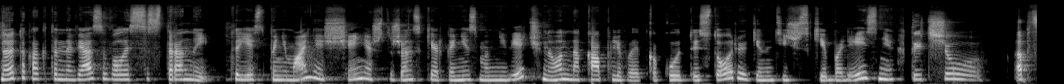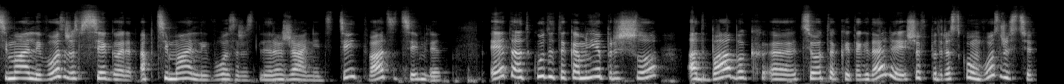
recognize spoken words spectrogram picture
но это как-то навязывалось со стороны. Что есть понимание, ощущение, что женский организм, он не вечен, и он накапливает какую-то историю, генетические болезни. Ты чё? Оптимальный возраст, все говорят, оптимальный возраст для рожания детей 27 лет. Это откуда-то ко мне пришло от бабок, э, теток и так далее, еще в подростковом возрасте.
